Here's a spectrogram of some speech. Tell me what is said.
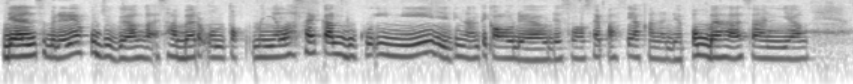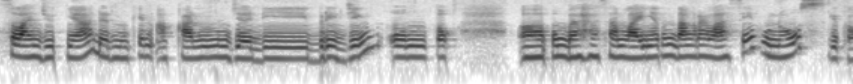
dan sebenarnya aku juga nggak sabar untuk menyelesaikan buku ini. Jadi nanti kalau udah udah selesai pasti akan ada pembahasan yang selanjutnya dan mungkin akan menjadi bridging untuk uh, pembahasan lainnya tentang relasi who knows gitu.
